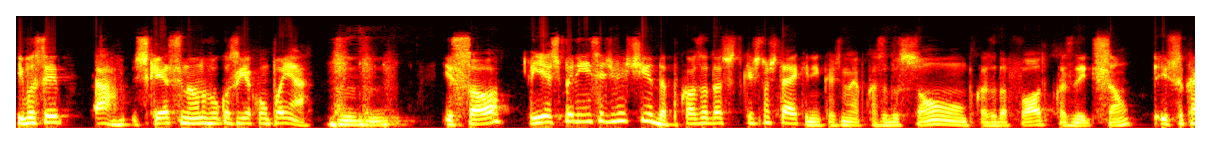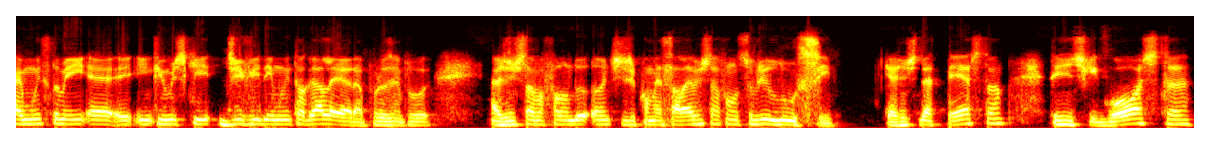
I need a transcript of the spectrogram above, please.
e você, ah, esquece, não, não vou conseguir acompanhar. Uhum. E só. E a experiência é divertida, por causa das questões técnicas, né? Por causa do som, por causa da foto, por causa da edição. Isso cai muito também é, em filmes que dividem muito a galera. Por exemplo, a gente estava falando, antes de começar a live, a gente estava falando sobre Lucy que a gente detesta, tem gente que gosta,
